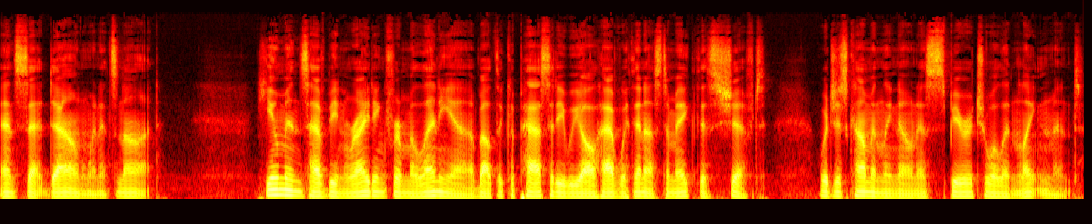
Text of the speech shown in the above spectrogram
and set down when it's not. Humans have been writing for millennia about the capacity we all have within us to make this shift, which is commonly known as spiritual enlightenment.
